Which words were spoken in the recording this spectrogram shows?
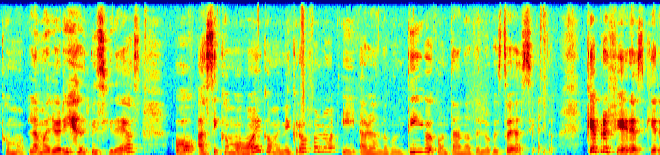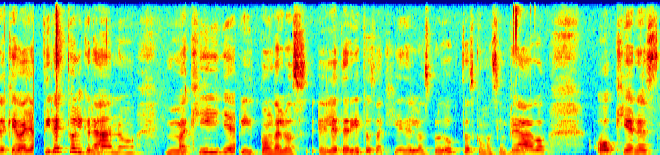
como la mayoría de mis videos, o así como hoy con mi micrófono y hablando contigo y contándote lo que estoy haciendo? ¿Qué prefieres? ¿Quieres que vaya directo al grano, maquille y ponga los leteritos aquí de los productos como siempre hago? ¿O quieres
